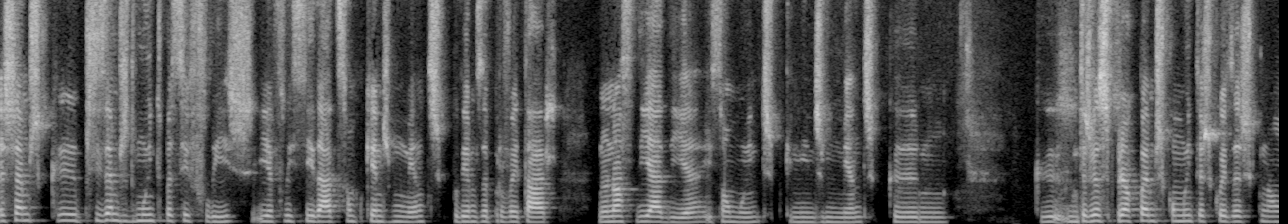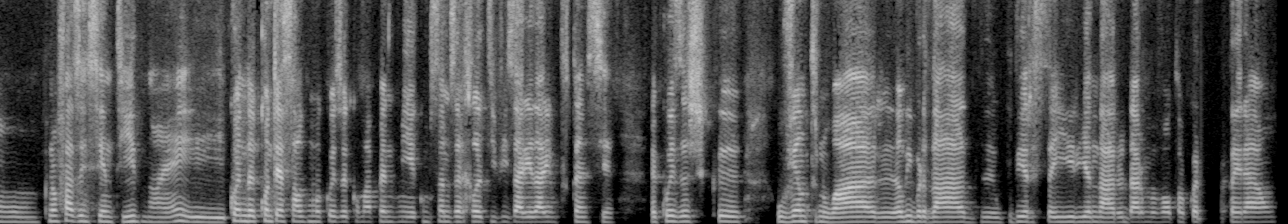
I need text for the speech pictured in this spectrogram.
achamos que precisamos de muito para ser feliz e a felicidade são pequenos momentos que podemos aproveitar no nosso dia a dia e são muitos pequeninos momentos que, que muitas vezes preocupamos com muitas coisas que não, que não fazem sentido, não é? E quando acontece alguma coisa como a pandemia, começamos a relativizar e dar importância a coisas que o vento no ar, a liberdade, o poder sair e andar, dar uma volta ao quarteirão.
